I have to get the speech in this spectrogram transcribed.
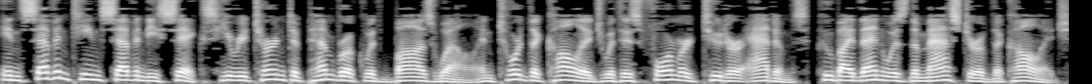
In 1776 he returned to Pembroke with Boswell and toured the college with his former tutor Adams, who by then was the master of the college.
